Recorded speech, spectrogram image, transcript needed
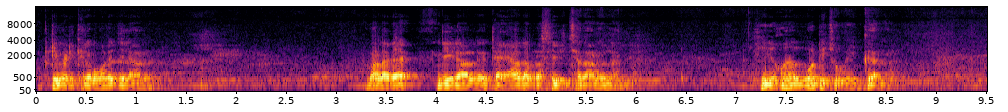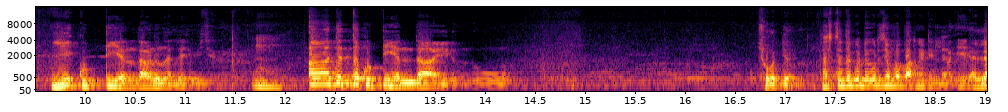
കുട്ടി മെഡിക്കൽ കോളേജിലാണ്. വളരെ ഇതിലാണ് തയ്യാതെ പ്രസവിച്ചതാണ് പറഞ്ഞു. ഷെയ്ഖുൻ അങ്ങോട്ട് ചോദിക്കുകയാണ്. ഈ കുട്ടി എന്താണ് നല്ല ചോദിച്ചത്? ആദ്യത്തെ കുട്ടി എന്തായിരുന്നു? ചോദ്യം. ഫസ്റ്റത്തെ കുട്ടിയെ കുറിച്ച് നമ്മൾ പറഞ്ഞിട്ടില്ല. അല്ല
